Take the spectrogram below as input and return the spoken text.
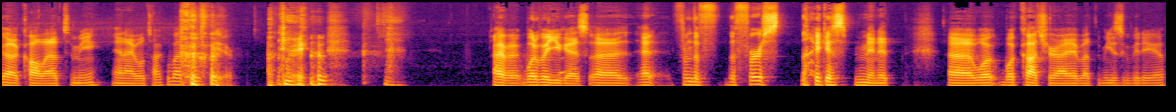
uh, call out to me, and I will talk about those later. Okay. I have. What about you guys? Uh, at, from the f- the first, I guess, minute, uh, what what caught your eye about the music video?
